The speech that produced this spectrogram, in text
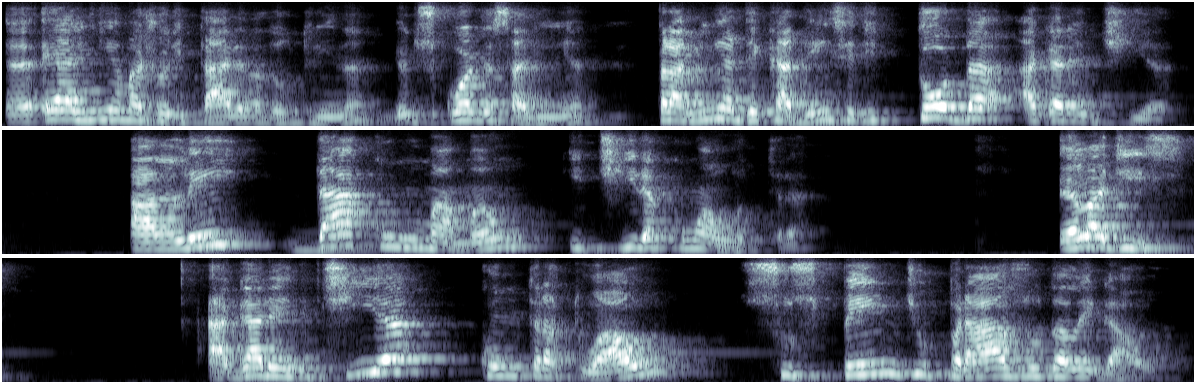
é a linha majoritária na doutrina, eu discordo dessa linha. Para mim, a decadência é de toda a garantia. A lei dá com uma mão e tira com a outra. Ela diz: a garantia contratual suspende o prazo da legal.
